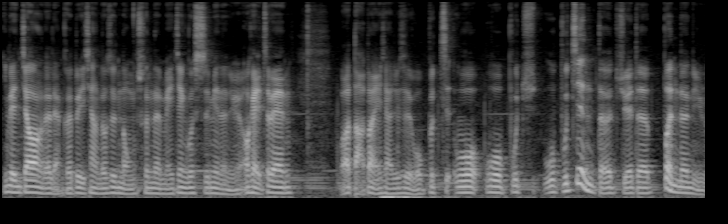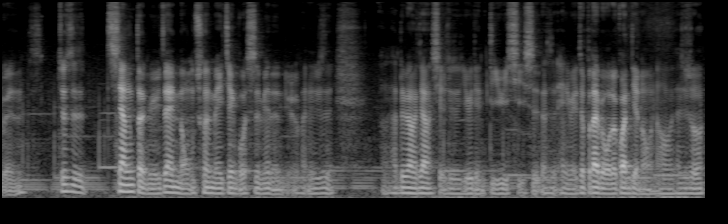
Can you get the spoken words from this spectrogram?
一边交往的两个对象都是农村的没见过世面的女人。OK，这边我要打断一下，就是我不见我我不我不见得觉得笨的女人就是相等于在农村没见过世面的女人，反正就是他对方这样写就是有点地域歧视，但是 anyway 这不代表我的观点哦。然后他就说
